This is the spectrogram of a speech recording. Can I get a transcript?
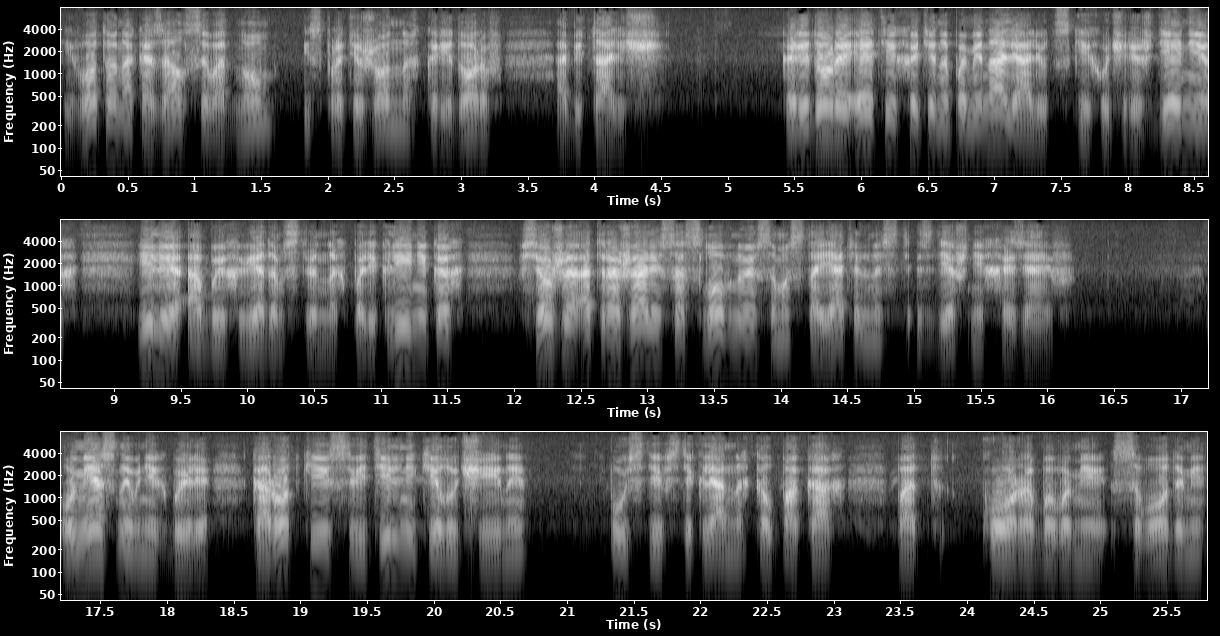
И вот он оказался в одном из протяженных коридоров обиталища. Коридоры эти, хоть и напоминали о людских учреждениях или об их ведомственных поликлиниках, все же отражали сословную самостоятельность здешних хозяев. Уместны в них были короткие светильники-лучины, пусть и в стеклянных колпаках под коробовыми сводами,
